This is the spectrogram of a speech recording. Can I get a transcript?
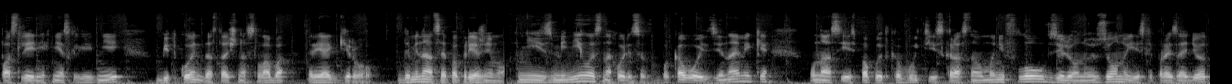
последних нескольких дней биткоин достаточно слабо реагировал. Доминация по-прежнему не изменилась, находится в боковой динамике. У нас есть попытка выйти из красного манифлоу в зеленую зону. Если произойдет,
